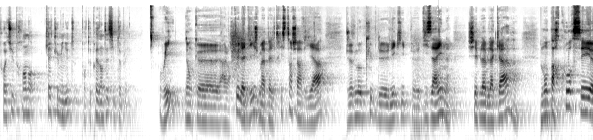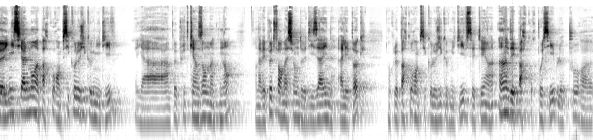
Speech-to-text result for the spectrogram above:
pourrais-tu prendre quelques minutes pour te présenter s'il te plaît? Oui, donc euh, alors tu l'as dit, je m'appelle Tristan Charvilla, je m'occupe de l'équipe design chez Blablacar. Mon parcours, c'est euh, initialement un parcours en psychologie cognitive, il y a un peu plus de 15 ans maintenant. On avait peu de formation de design à l'époque. Donc le parcours en psychologie cognitive, c'était un, des parcours possibles pour euh,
